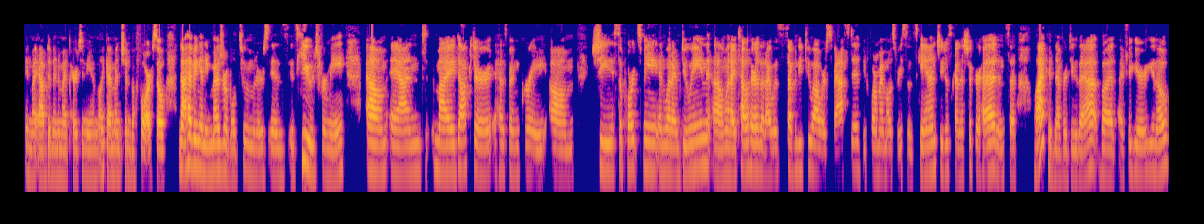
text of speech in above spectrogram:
in my abdomen and my peritoneum, like I mentioned before. So not having any measurable tumors is is huge for me. Um, and my doctor has been great. Um, she supports me in what I'm doing. Um, when I tell her that I was 72 hours fasted before my most recent scan, she just kind of shook her head and said, "Well, I could never do that." But I figure, you know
